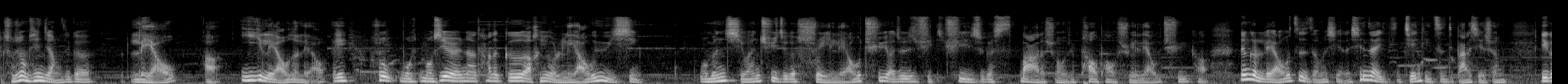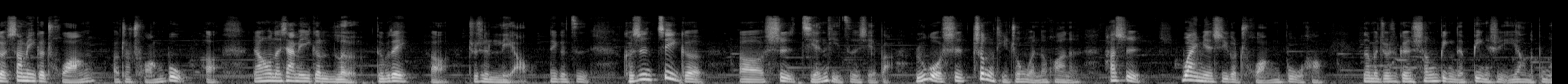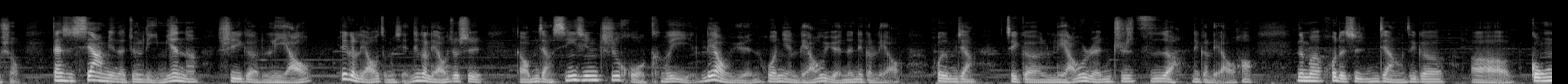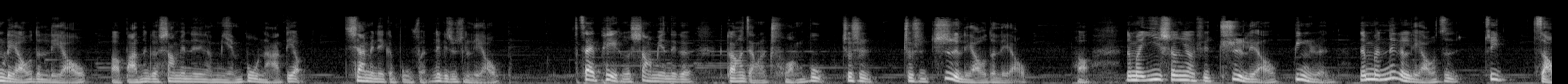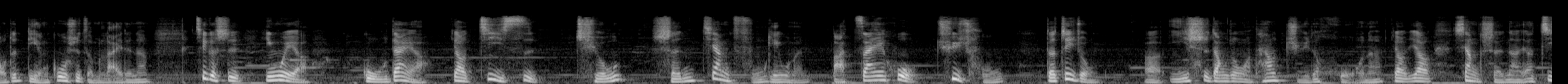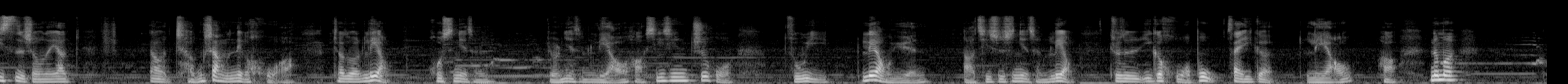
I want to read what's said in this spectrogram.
首先我们先讲这个。疗啊，医疗的疗，哎，说某某些人呢，他的歌啊很有疗愈性。我们喜欢去这个水疗区啊，就是去去这个 SPA 的时候就泡泡水疗区哈。那个疗字怎么写呢？现在简体字把它写成一个上面一个床啊，这床布啊，然后呢下面一个了，对不对啊？就是疗那个字。可是这个呃是简体字写法，如果是正体中文的话呢，它是外面是一个床布哈。那么就是跟生病的病是一样的部首，但是下面呢，就里面呢是一个燎，那个燎怎么写？那个燎就是啊，我们讲星星之火可以燎原，或念燎原的那个燎，或者我们讲这个燎人之姿啊，那个燎哈。那么或者是你讲这个呃公燎的燎啊，把那个上面的那个棉布拿掉，下面那个部分那个就是燎，再配合上面那个刚刚讲的床布，就是就是治疗的疗。好，那么医生要去治疗病人，那么那个“疗”字最早的典故是怎么来的呢？这个是因为啊，古代啊要祭祀求神降福给我们，把灾祸去除的这种呃仪式当中啊，他要举的火呢，要要向神啊要祭祀的时候呢，要要呈上的那个火啊，叫做料，或是念成有人念成燎哈，星星之火足以燎原。啊，其实是念成料，就是一个火部，在一个疗，哈。那么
